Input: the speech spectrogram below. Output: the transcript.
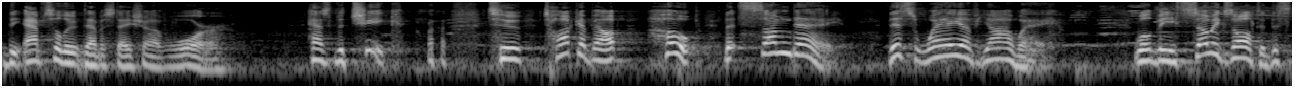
the absolute devastation of war, has the cheek to talk about hope that someday this way of Yahweh will be so exalted, this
